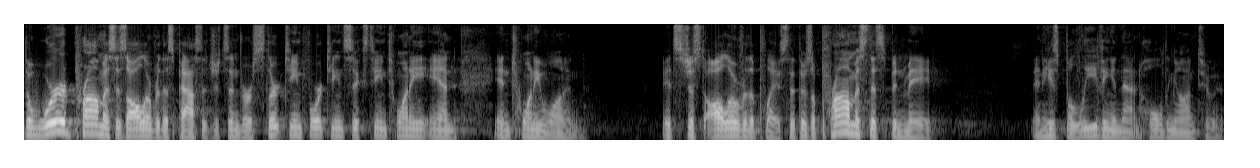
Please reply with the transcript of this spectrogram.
The word promise is all over this passage. It's in verse 13, 14, 16, 20, and in 21. It's just all over the place that there's a promise that's been made. And he's believing in that and holding on to it.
